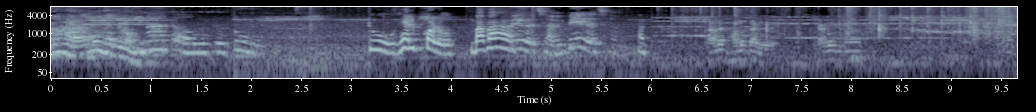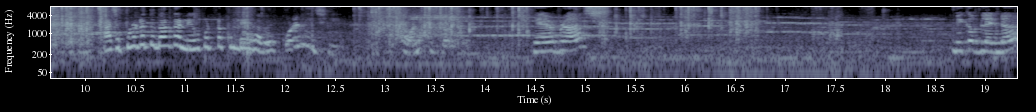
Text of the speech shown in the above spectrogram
না না এখন দেখলাম। না তো টু টু হেল্প করো। বাবা। পেয়ে গেছি আমি পেয়ে গেছি। তাহলে ভালো থাকবে। এখন আচ্ছা পুরোটা তো দরকার নেই উপরটা খুললেই হবে। করে নিয়েছি। অনেক কিছু আছে। Hair brush makeup blender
